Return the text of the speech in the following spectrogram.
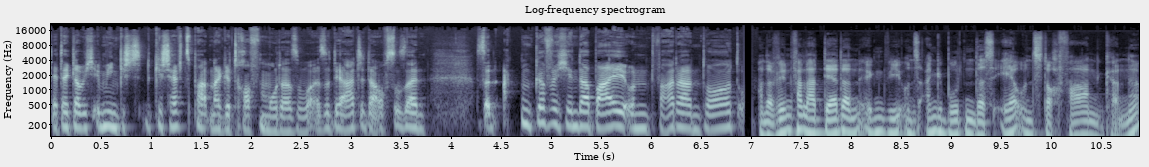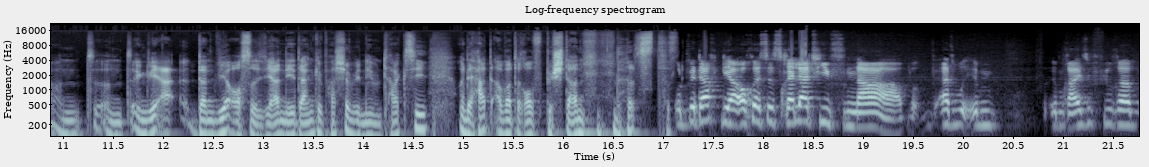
Der hat ja, glaube ich, irgendwie einen Geschäftspartner getroffen oder so. Also der hatte da auch so sein, sein Aktenköfferchen dabei und war dann dort. Und auf jeden Fall hat der dann irgendwie uns angeboten, dass er uns doch fahren kann. Ne? Und, und irgendwie äh, dann wir auch so, ja, nee, danke, Pascha, wir nehmen Taxi. Und er hat aber darauf bestanden, dass das. Und wir dachten ja auch, es ist relativ nah. Also im, im Reiseführer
